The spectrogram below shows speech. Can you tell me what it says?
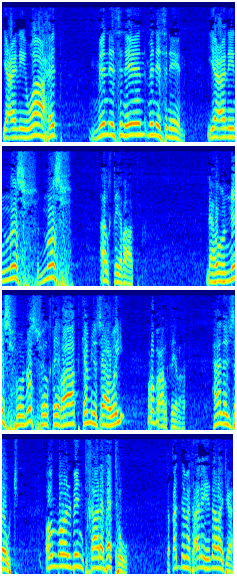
يعني واحد من اثنين من اثنين يعني نصف نصف القيراط. له نصف نصف القيراط كم يساوي؟ ربع القيراط. هذا الزوج. انظر البنت خالفته. تقدمت عليه درجة.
